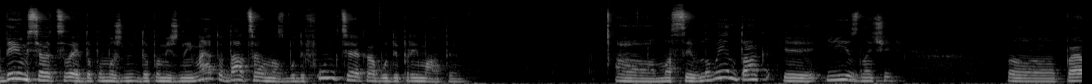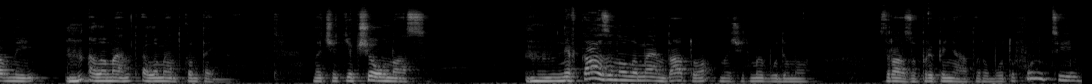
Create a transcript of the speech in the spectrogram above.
дивимося цей допоміжний, метод. Да, це у нас буде функція, яка буде приймати е, масив новин, так, і, значить, е, певний елемент, елемент контейнера. Значить, якщо у нас не вказано елемент, да, то значить, ми будемо зразу припиняти роботу функції.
